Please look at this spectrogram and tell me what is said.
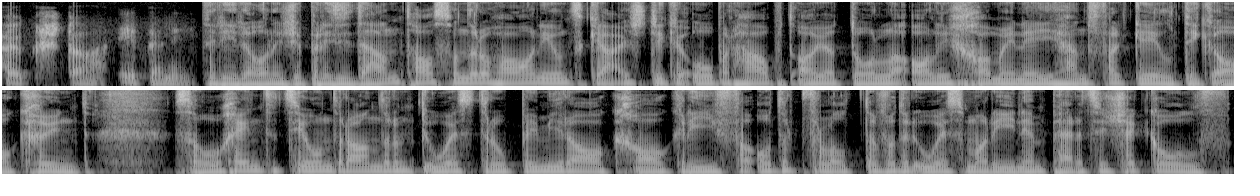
höchster Ebene. Der iranische Präsident Hassan Rouhani und das geistige Oberhaupt Ayatollah Ali Khamenei haben Vergeltung angekündigt. So könnten sie unter anderem die US-Truppe im Irak angreifen oder die Flotte von der US-Marine im Persischen Golf.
